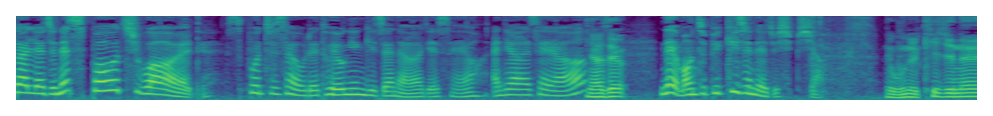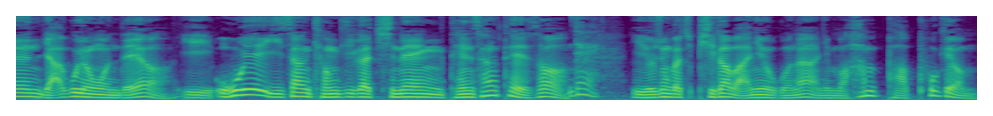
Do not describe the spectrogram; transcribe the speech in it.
이터가 알려주는 스포츠 월드. 스포츠 서울의 도용인 기자 나와 계세요. 안녕하세요. 안녕하세요. 네, 먼저 빅퀴즈 내주십시오. 네, 오늘 퀴즈는 야구 용어인데요. 이 5회 이상 경기가 진행된 상태에서 네. 이 요즘같이 비가 많이 오거나 아니면 뭐 한파, 폭염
